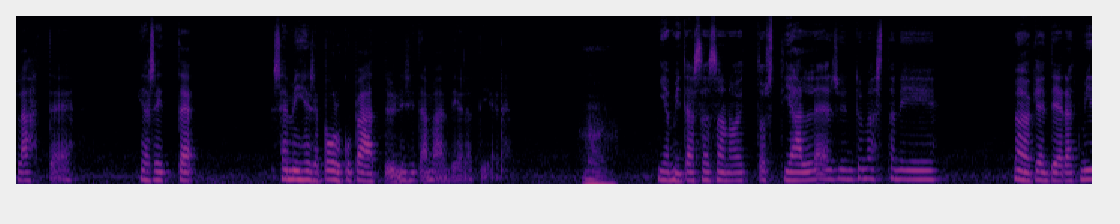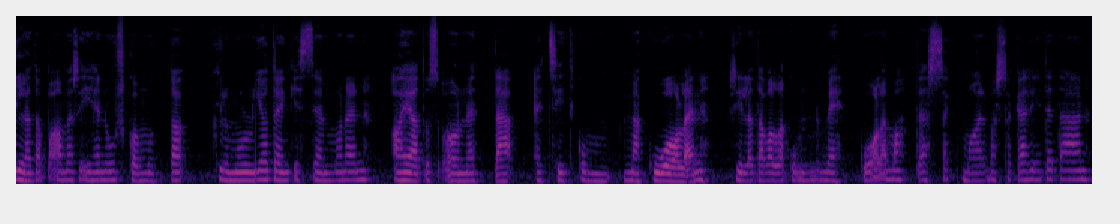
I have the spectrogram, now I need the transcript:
lähtee. Ja sitten se, mihin se polku päättyy, niin sitä mä en vielä tiedä. Mm. Ja mitä sä sanoit tuosta jälleen syntymästä, niin mä en oikein tiedä, että millä tapaa mä siihen uskon, mutta kyllä mulla jotenkin semmoinen ajatus on, että, että sit kun mä kuolen sillä tavalla, kun me kuolema tässä maailmassa käsitetään,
